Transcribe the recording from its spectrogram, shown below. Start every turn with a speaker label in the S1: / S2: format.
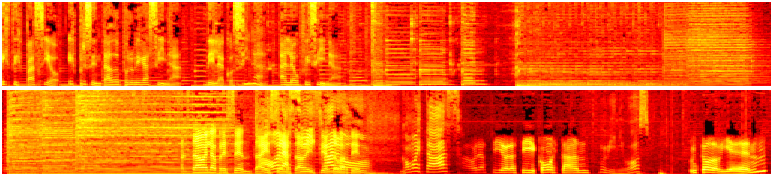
S1: Este espacio es presentado por Vegasina, de la cocina a la oficina.
S2: Faltaba la presenta, eso
S3: Ahora
S2: me estaba
S3: sí,
S2: diciendo
S3: Caro.
S2: Martín.
S3: ¿Cómo estás?
S4: Ahora sí, ahora sí. ¿Cómo están?
S3: Muy bien, ¿y vos?
S4: ¿Todo bien?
